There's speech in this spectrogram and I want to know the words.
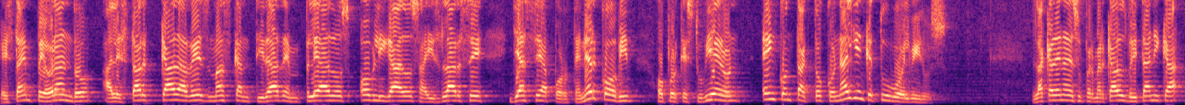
está empeorando al estar cada vez más cantidad de empleados obligados a aislarse, ya sea por tener COVID o porque estuvieron en contacto con alguien que tuvo el virus. La cadena de supermercados británica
